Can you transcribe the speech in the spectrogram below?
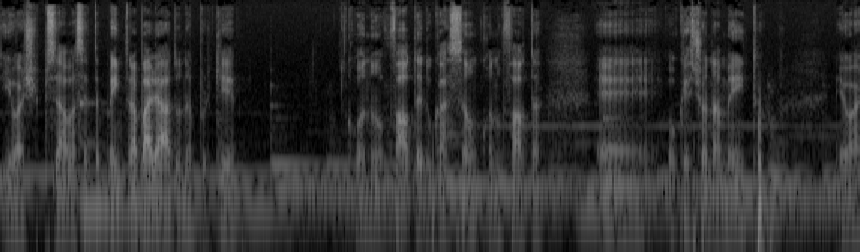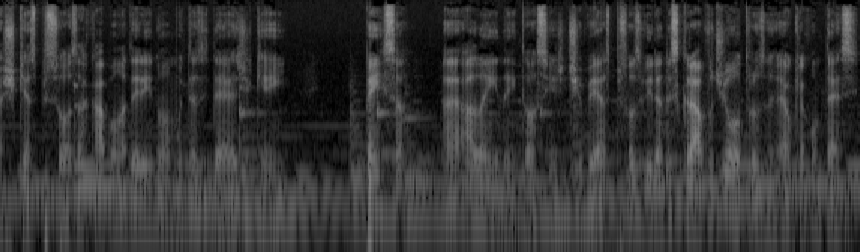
E eu acho que precisava ser bem trabalhado, né, porque quando falta educação, quando falta é, o questionamento, eu acho que as pessoas acabam aderindo a muitas ideias de quem pensa é, além, né? Então assim, a gente vê as pessoas virando escravos de outros, né? É o que acontece.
